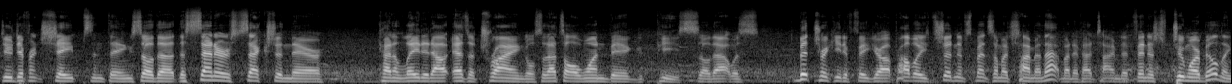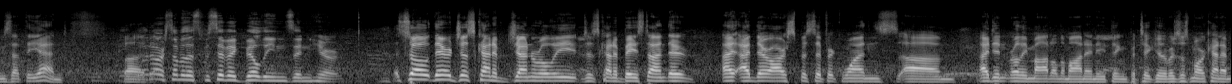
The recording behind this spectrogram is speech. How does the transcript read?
do different shapes and things. So the the center section there kind of laid it out as a triangle. So that's all one big piece. So that was a bit tricky to figure out. Probably shouldn't have spent so much time on that, but I've had time to finish two more buildings at the end. But What are some of the specific buildings in here? so they're just kind of generally just kind of based on there. I, I, there are specific ones. Um, I didn't really model them on anything particular. It was just more kind of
